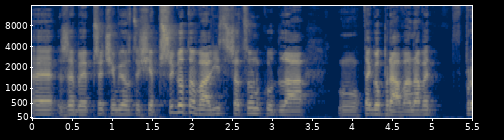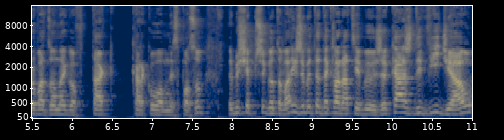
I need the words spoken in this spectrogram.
e, żeby przedsiębiorcy się przygotowali z szacunku dla mm, tego prawa, nawet wprowadzonego w tak karkołomny sposób, żeby się przygotowali, żeby te deklaracje były, że każdy widział,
